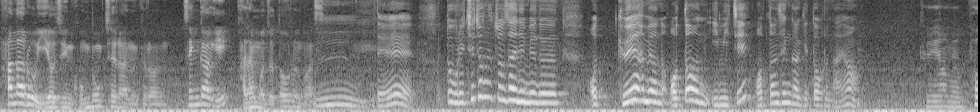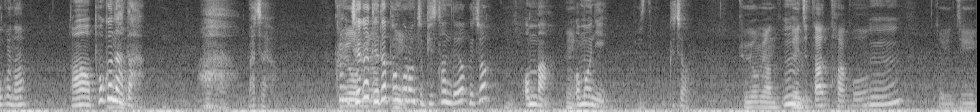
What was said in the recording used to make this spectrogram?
하나로 이어진 공동체라는 그런 생각이 가장 먼저 떠오르는 것 같습니다. 음, 네. 또 우리 최정석 전사님 은 어, 교회 하면 어떤 이미지, 어떤 생각이 떠오르나요? 교회 하면 포근함? 아, 포근하다. 아, 맞아요. 그럼 교회 제가 오면- 대답한 네. 거랑 좀 비슷한데요, 그죠? 엄마, 네. 어머니, 비슷해 그죠? 교회 오면 음. 왠지 따뜻하고 음, 또 이제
